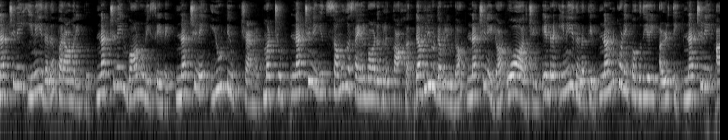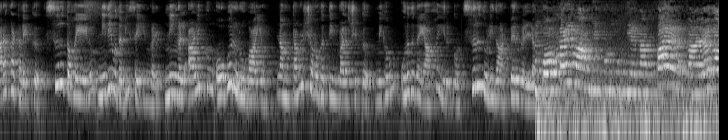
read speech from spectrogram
நச்சினை இணையதள பராமரிப்பு நச்சினை வானொலி சேவை நச்சினை யூடியூப் சேனல் மற்றும் நச்சினையின் சமூக செயல்பாடுகளுக்காக W W dot Nachinai dot ORG என்ற இணையதளத்தில் நன்கொடை பகுதியை அழுத்தி நச்சினை அறக்கட்டளைக்கு சிறு தொகையிலும் நிதியுதவி செய்யுங்கள். நீங்கள் அளிக்கும் ஒவ்வொரு ரூபாயும் நம் தமிழ் சமூகத்தின் வளர்ச்சிக்கு மிகவும் உறுதுணையாக இருக்கும். சிறு துளிதான் பெருவெள்ளம். பொம்மை வாங்கி கொடுக்கும் என் அப்பா எனக்கு அழகா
